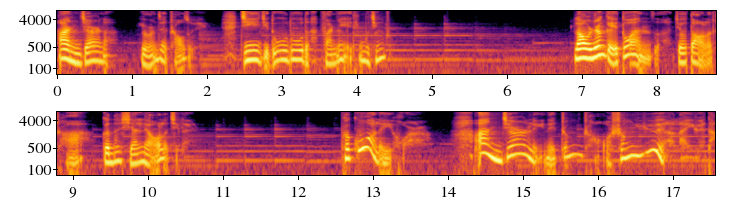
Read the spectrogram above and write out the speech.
暗间呢，有人在吵嘴，叽叽嘟嘟的，反正也听不清楚。老人给段子就倒了茶，跟他闲聊了起来。可过了一会儿，暗间里那争吵声越来越大，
